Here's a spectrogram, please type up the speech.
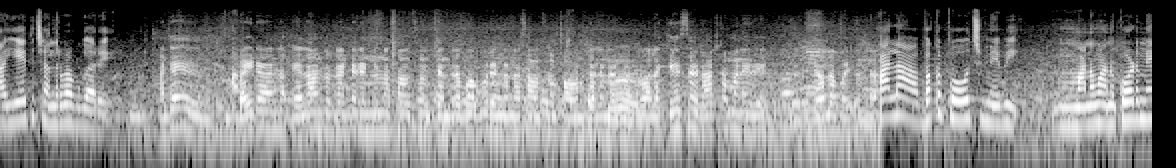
అయ్యేది చంద్రబాబు గారే. అంటే బయట ఎలా- అంటుందంటే రెండున్నర సంవత్సరం చంద్రబాబు రెండున్నర సంవత్సరం పవన్ కళ్యాణ్ అలా చేస్తే రాష్ట్రం అనేది డెవలప్ అవుతుందా? అలా అవ్వకపోవచ్చు మేబీ. మనం అనుకోవడమే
